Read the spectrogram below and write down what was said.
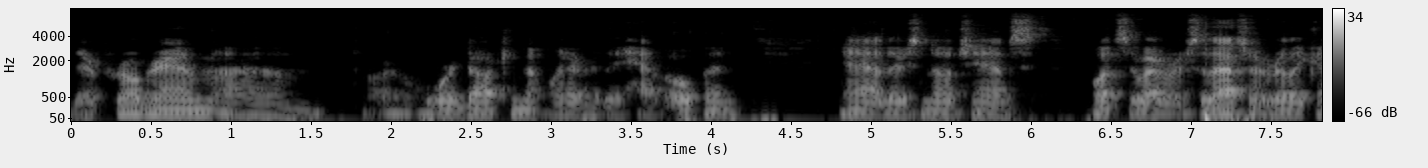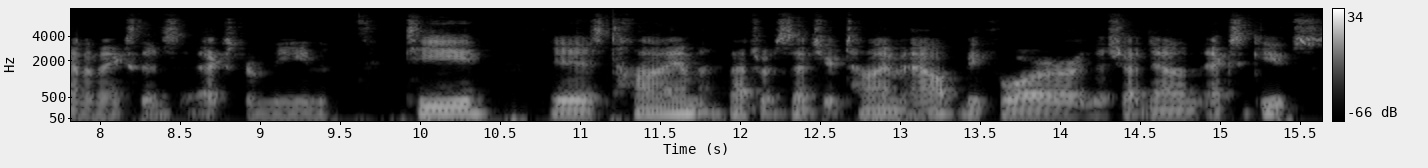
their program um, or Word document, whatever they have open. and there's no chance whatsoever. So that's what really kind of makes this extra mean. T is time. That's what sets your time out before the shutdown executes.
